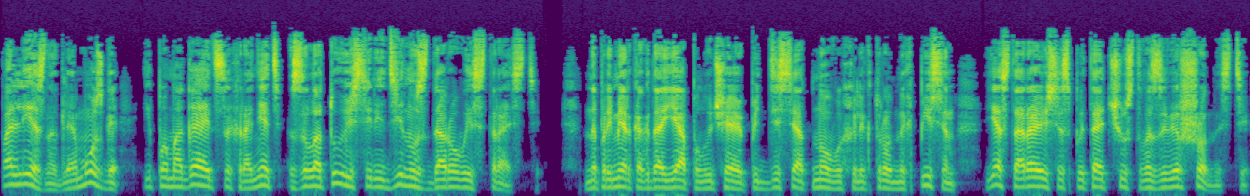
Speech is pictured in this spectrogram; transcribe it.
полезно для мозга и помогает сохранять золотую середину здоровой страсти. Например, когда я получаю 50 новых электронных писем, я стараюсь испытать чувство завершенности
